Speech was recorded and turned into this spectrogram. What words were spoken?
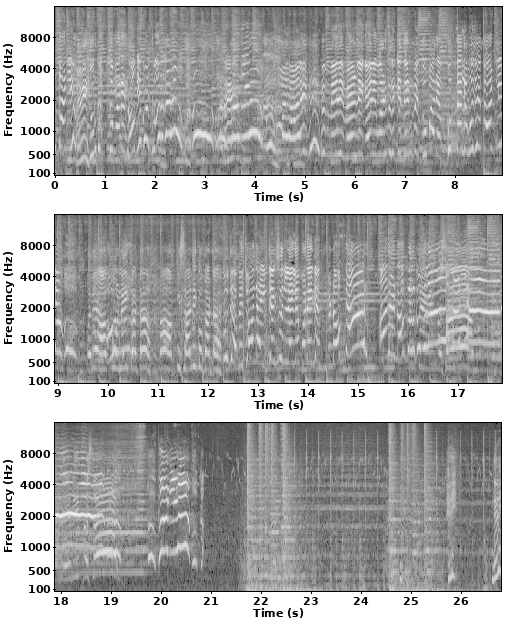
काट लिया। देवी। आपको नहीं काटा। हाँ, आपकी साली को काटा है। तुझे अभी चौदह इंजेक्शन लेने पड़ेंगे। डॉक्टर अरे डॉक्टर को देवी देवी देवी।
